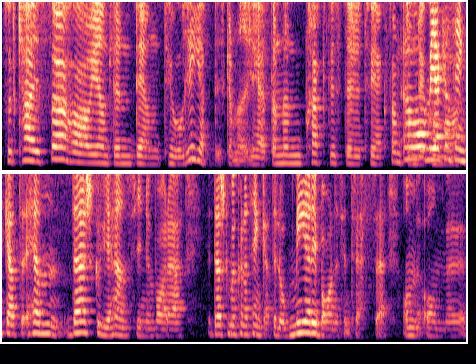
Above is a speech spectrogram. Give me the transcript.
Så Kajsa har egentligen den teoretiska möjligheten men praktiskt är det tveksamt om det Ja, men jag kan tänka att hen, där skulle ju hänsynen vara där skulle man kunna tänka att det låg mer i barnets intresse om, om, eh,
